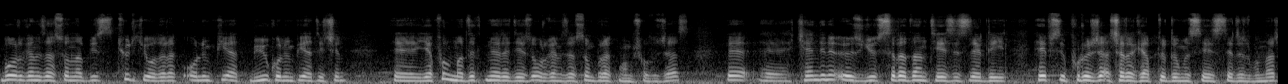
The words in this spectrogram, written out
Bu organizasyonla biz Türkiye olarak olimpiyat, büyük olimpiyat için e, yapılmadık neredeyse organizasyon bırakmamış olacağız. Ve e, kendine özgü sıradan tesisler değil, hepsi proje açarak yaptırdığımız tesislerdir bunlar.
